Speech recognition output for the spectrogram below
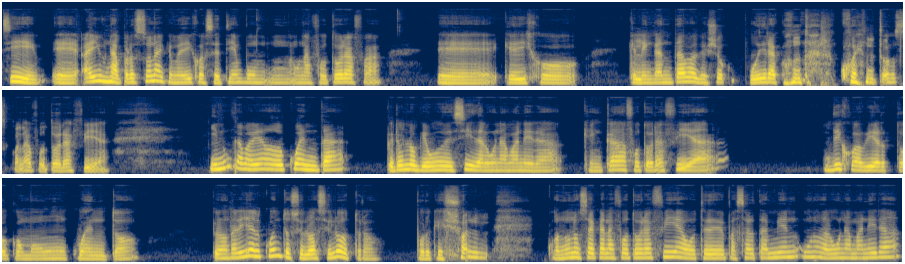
Sí, hay una persona que me dijo hace tiempo, una fotógrafa, que dijo, que le encantaba que yo pudiera contar cuentos con la fotografía. Y nunca me había dado cuenta, pero es lo que vos decís de alguna manera, que en cada fotografía dejo abierto como un cuento, pero en realidad el cuento se lo hace el otro, porque yo cuando uno saca la fotografía, o te debe pasar también, uno de alguna manera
